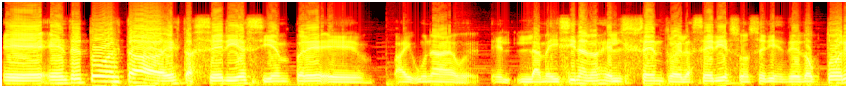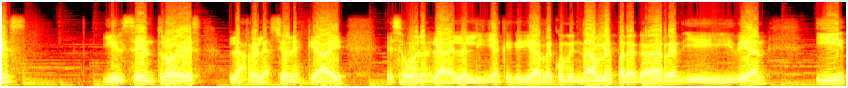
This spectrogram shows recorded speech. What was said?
Eh, entre todas estas esta series siempre eh, hay una... la medicina no es el centro de la serie, son series de doctores y el centro es las relaciones que hay. Eso bueno es la, línea que quería recomendarles para que agarren y, vean. Y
